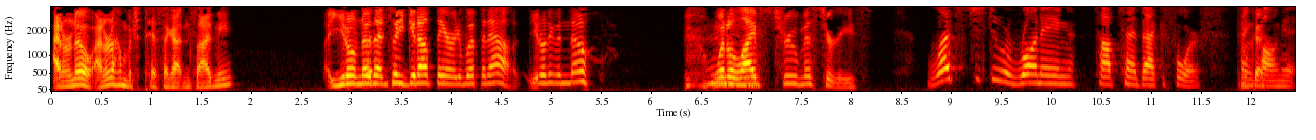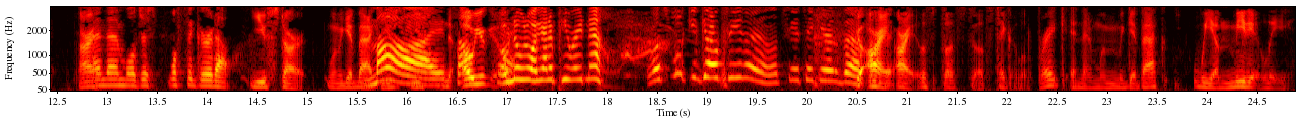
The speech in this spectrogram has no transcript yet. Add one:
I don't know. I don't know how much piss I got inside me. You don't know that until you get out there and whip it out. You don't even know. One of hmm. life's true mysteries. Let's just do a running top ten back and forth, ping Okay. pong it, All right. and then we'll just we'll figure it out. You start when we get back. My you, top oh, you're. Oh ten. no, no, I gotta pee right now. Let's fucking go, Pete. Then let's go take care of the bathroom. all right, all right. Let's let's let's take a little break, and then when we get back, we immediately.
